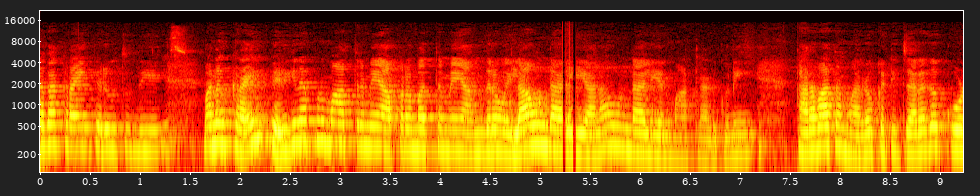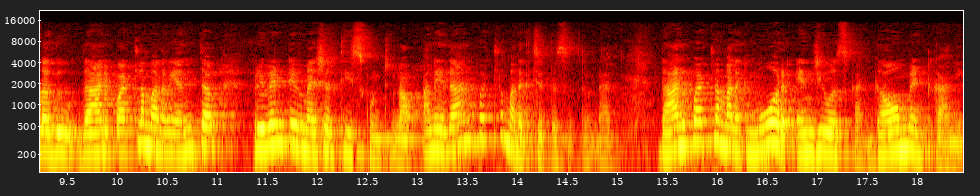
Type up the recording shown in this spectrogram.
కదా క్రైమ్ పెరుగుతుంది. మనం క్రైమ్ పెరిగినప్పుడు మాత్రమే అప్రమత్తమే అందరం ఇలా ఉండాలి అలా ఉండాలి అని మాట్లాడుకుని తర్వాత మరొకటి జరగకూడదు. దాని పట్ల మనం ఎంత ప్రివెంటివ్ మెషర్ తీసుకుంటున్నాం అనే దాని పట్ల మనకు చిత్తశుద్ధి ఉండాలి. దాని పట్ల మనకి మోర్ ఎన్జిఓస్ కానీ గవర్నమెంట్ కానీ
